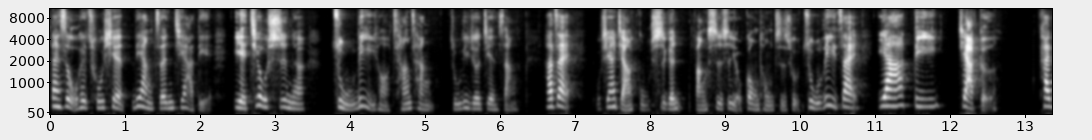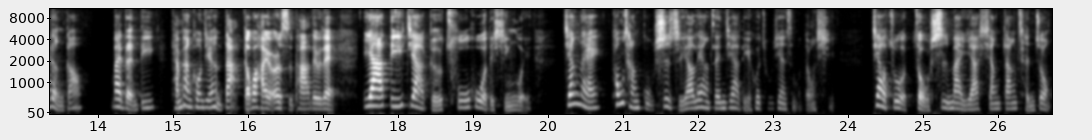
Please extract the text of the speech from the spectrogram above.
但是我会出现量增价跌，也就是呢，主力哈常常主力就是建商，他在我现在讲的股市跟房市是有共同之处，主力在压低。价格开得很高，卖得很低，谈判空间很大，搞不好还有二十趴，对不对？压低价格出货的行为，将来通常股市只要量增价跌，会出现什么东西？叫做走势卖压相当沉重，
